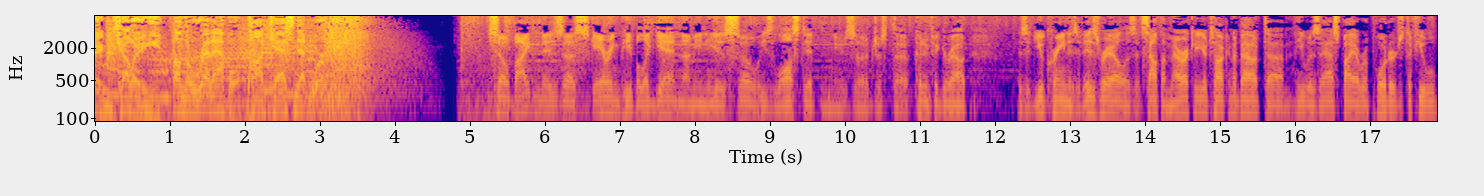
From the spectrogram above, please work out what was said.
Greg Kelly on the Red Apple Podcast Network. So Biden is uh, scaring people again. I mean, he is so he's lost it, and he's uh, just uh, couldn't figure out. Is it Ukraine? Is it Israel? Is it South America? You're talking about? Um, he was asked by a reporter just a few,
